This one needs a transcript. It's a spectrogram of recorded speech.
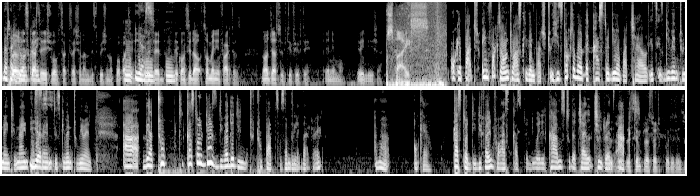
that I when do we discussed agree. the issue of succession and distribution of property, mm, yes. we mm, said mm. they consider so many factors, not just 50 50 anymore. Really, Isha. Spice. Okay, part. In fact, I want to ask even part two. He's talked about the custody of a child. It's, it's given to 99%. Yes. It's given to women. Uh, there are two custody is divided into two parts or something like that, right? I'm a, okay. Custody, define for us custody when it comes to the child Children's The, Act. the simplest way to put it is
